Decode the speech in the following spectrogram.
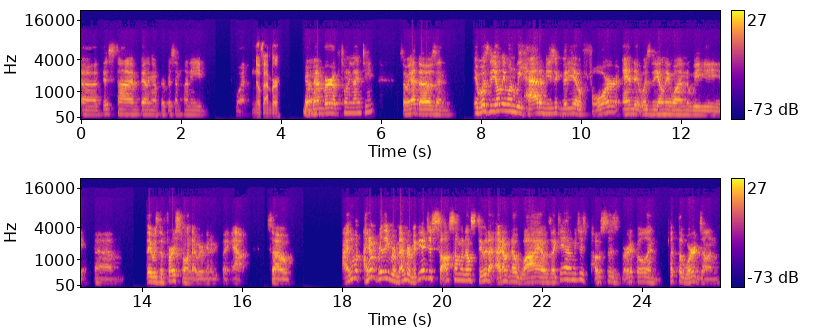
uh this time, failing on purpose and honey, what november Yeah. November of 2019. So we had those, and it was the only one we had a music video for, and it was the only one we. Um, it was the first one that we were going to be putting out. So I don't. I don't really remember. Maybe I just saw someone else do it. I, I don't know why. I was like, yeah, let me just post this vertical and put the words on.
